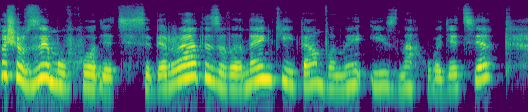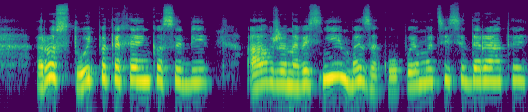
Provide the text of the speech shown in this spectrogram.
Ну що, в зиму входять сидерати, зелененькі, і там вони і знаходяться, ростуть потихеньку собі. А вже навесні ми закопуємо ці сидерати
